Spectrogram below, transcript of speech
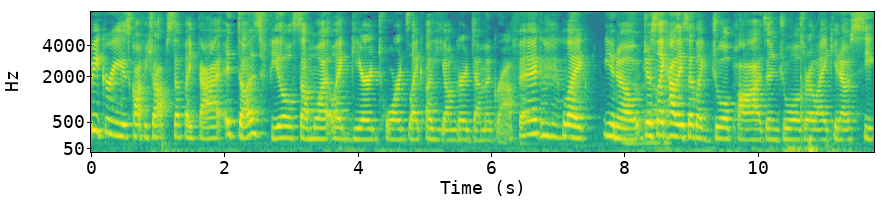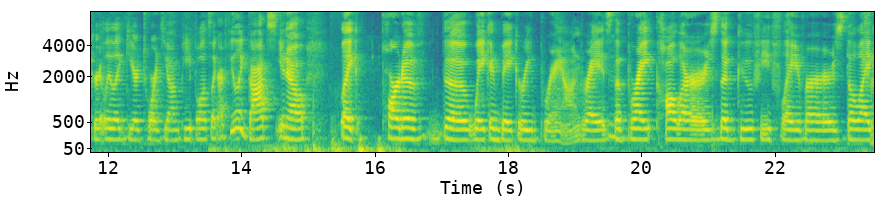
bakeries, coffee shops, stuff like that. It does feel somewhat like geared towards like a younger demographic, like. You know, just like how they said like Juul pods and Juuls were like, you know, secretly like geared towards young people. It's like I feel like that's, you know, like part of the Wake-N-Bakery brand, right? It's the mm. bright colors, the goofy flavors, the like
